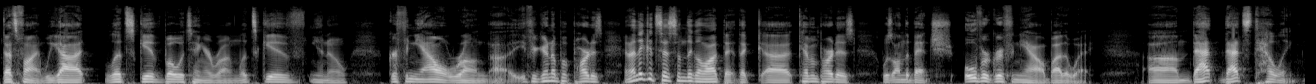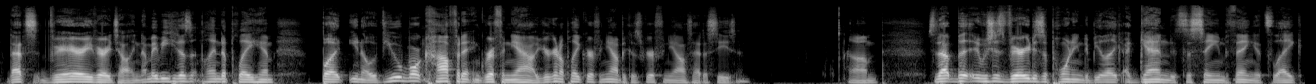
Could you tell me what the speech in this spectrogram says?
That's fine. We got, let's give Boateng a run. Let's give, you know, Griffin Yow a run. Uh, if you're going to put Paredes, and I think it says something a lot that, that uh, Kevin Paredes was on the bench over Griffin Yow, by the way. Um, that that's telling. That's very very telling. Now maybe he doesn't plan to play him, but you know if you're more confident in Griffin Yow, you're going to play Griffin Yow because Griffin Yow's had a season. Um, so that but it was just very disappointing to be like again it's the same thing. It's like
